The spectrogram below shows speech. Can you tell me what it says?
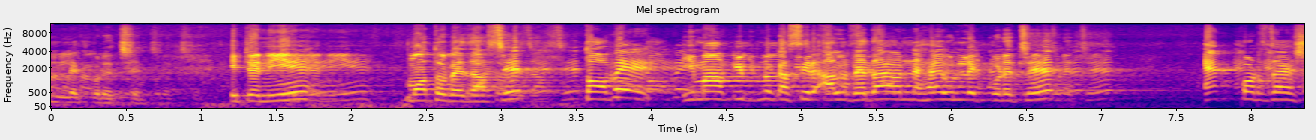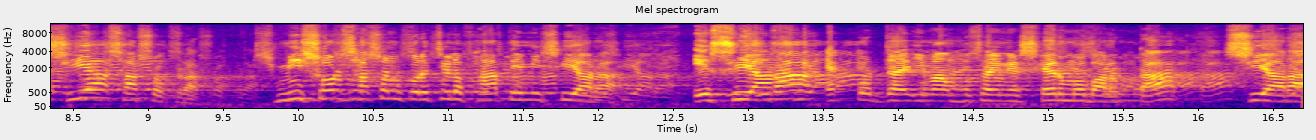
উল্লেখ করেছে। এটা নিয়ে মতভেদ আছে। তবে ইমাম ইবনু কাসির আল বেদা নেহায় উল্লেখ করেছে পর্যায়ে শিয়া শাসকরা। মিশর শাসন করেছিল ফাতেমি শিয়ারা। এ শিয়ারা এক পর্যায়ে ইমাম হুসাইনের শের মোবারকটা শিয়ারা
